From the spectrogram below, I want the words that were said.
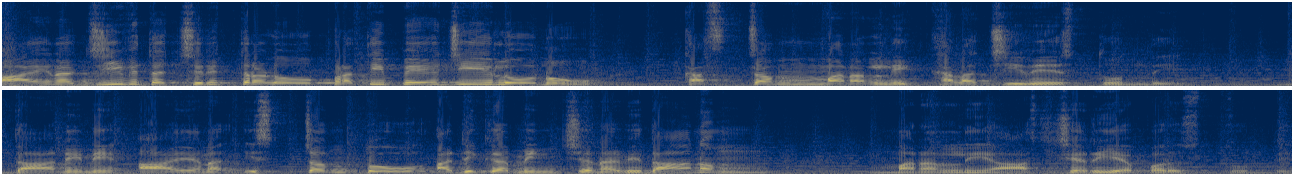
ఆయన జీవిత చరిత్రలో ప్రతి పేజీలోనూ కష్టం మనల్ని కలచివేస్తుంది. దానిని ఆయన ఇష్టంతో అధిగమించిన విధానం మనల్ని ఆశ్చర్యపరుస్తుంది.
